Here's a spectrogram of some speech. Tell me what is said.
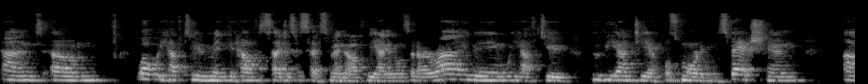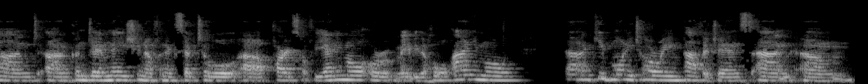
And um, well, we have to make the health status assessment of the animals that are arriving. We have to do the ante and postmortem inspection and um, condemnation of unacceptable uh, parts of the animal or maybe the whole animal uh, keep monitoring pathogens and um,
